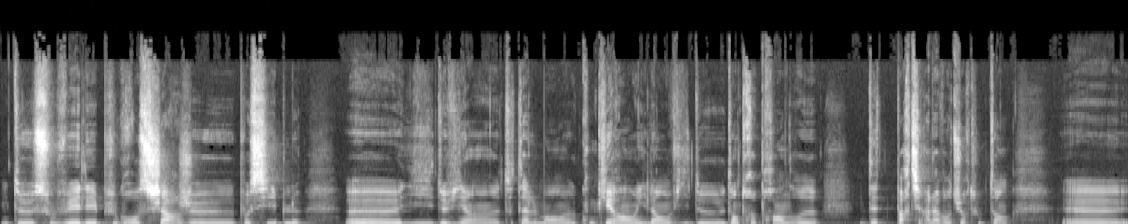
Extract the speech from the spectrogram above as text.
de soulever les plus grosses charges euh, possibles. Euh, il devient totalement conquérant, il a envie d'entreprendre, d'être partir à l'aventure tout le temps. Euh,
